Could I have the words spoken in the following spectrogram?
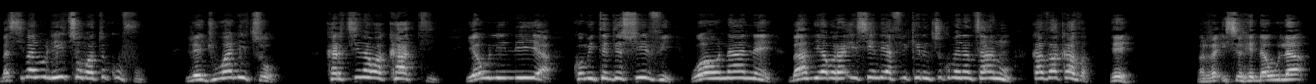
basi banu litso watukufu lejua litso kartina wakati ya ulindia komite de suivi waonane baadhi ya raisi ndi afikiri nchi kumi na tano kadha kadha. He raisi he daula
